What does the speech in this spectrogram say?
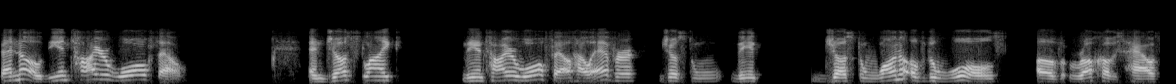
that no, the entire wall fell. And just like the entire wall fell, however, just the just one of the walls of Rachav's house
